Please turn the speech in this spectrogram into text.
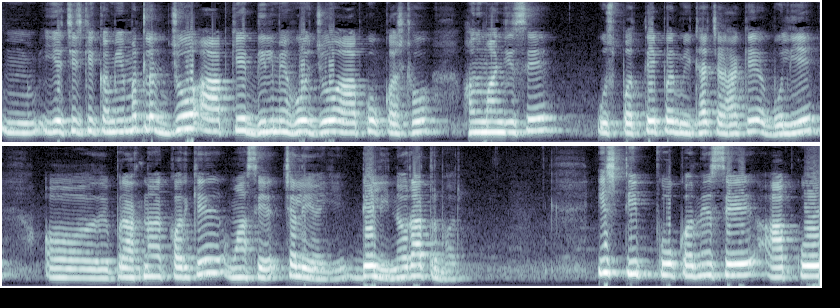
ये चीज़ की कमी है मतलब जो आपके दिल में हो, जो आपको कष्ट हो, हनुमान जी से उस पत्ते पर मीठा चढ़ा के बोलिए और प्रार्थना करके वहाँ से चले आइए, डेली, नवरात्र भर। इस टिप को करने से आपको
